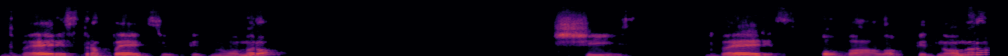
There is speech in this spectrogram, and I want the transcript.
Двері з трапецією під номером 6. Двері з овалом під номером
